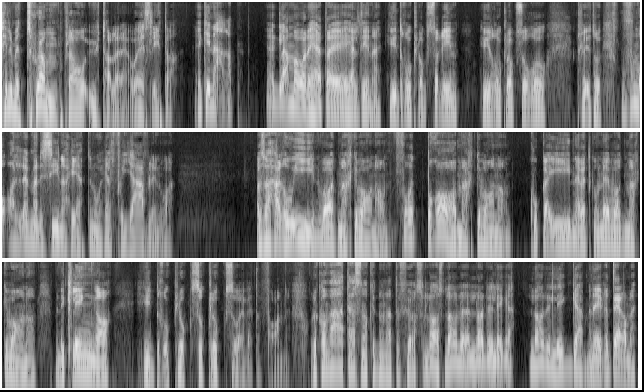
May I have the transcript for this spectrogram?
Til og med Trump klarer å uttale det, og jeg sliter. Jeg er ikke i nærheten. Jeg glemmer hva det heter hele tiden. Hydrokloksorin, hydroklokser Hvorfor må alle medisiner hete noe helt for jævlig noe? Altså, heroin var et merkevarenavn. For et bra merkevarenavn. Kokain, jeg vet ikke om det var et merkevarenavn, men det klinger. Hydroklokso, klokso, jeg vet da faen. Og det kan være at jeg har snakket om dette før, så la, oss, la, det, la det ligge. La det ligge, men det irriterer meg.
